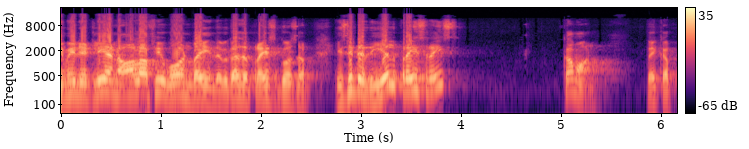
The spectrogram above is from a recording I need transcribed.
immediately and all of you go buy இந்த because the price goes up. Is it a real price rise come on wake up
